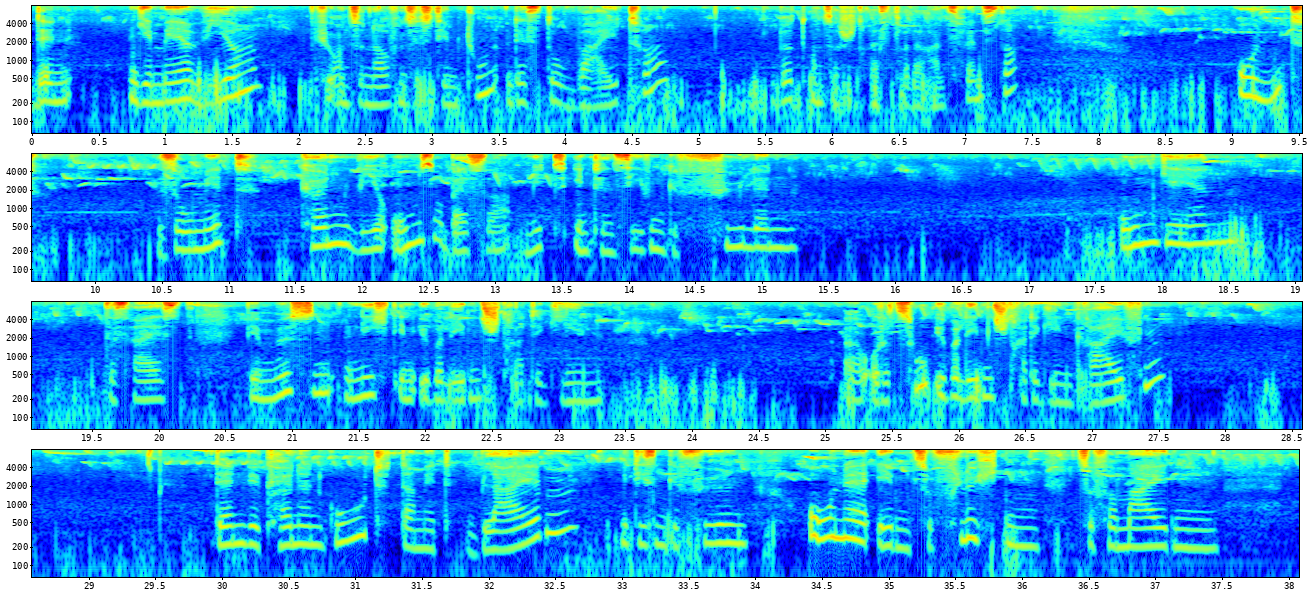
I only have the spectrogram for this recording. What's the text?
Denn je mehr wir für unser Nervensystem tun, desto weiter wird unser Stresstoleranzfenster und somit können wir umso besser mit intensiven Gefühlen umgehen. Das heißt, wir müssen nicht in Überlebensstrategien äh, oder zu Überlebensstrategien greifen, denn wir können gut damit bleiben, mit diesen Gefühlen, ohne eben zu flüchten, zu vermeiden,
